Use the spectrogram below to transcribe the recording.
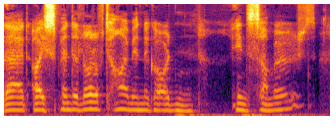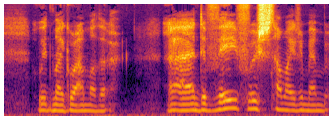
that I spent a lot of time in the garden in summers with my grandmother. And the very first time I remember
